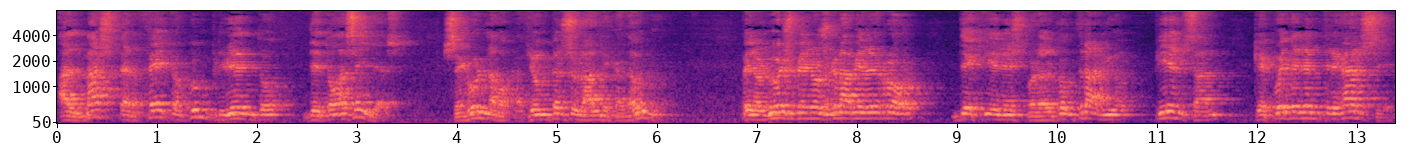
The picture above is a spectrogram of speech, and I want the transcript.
al más perfecto cumplimiento de todas ellas, según la vocación personal de cada uno. Pero no es menos grave el error de quienes, por el contrario, piensan que pueden entregarse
